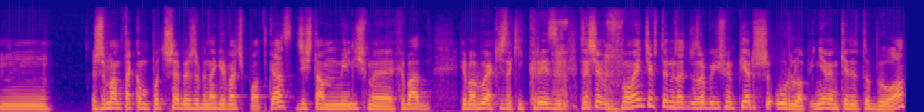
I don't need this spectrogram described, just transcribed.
mm, że mam taką potrzebę, żeby nagrywać podcast. Gdzieś tam mieliśmy, chyba, chyba był jakiś taki kryzys. W sensie w momencie, w którym zrobiliśmy pierwszy urlop i nie wiem kiedy to było,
